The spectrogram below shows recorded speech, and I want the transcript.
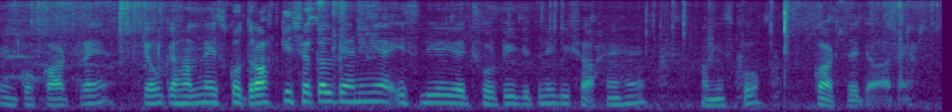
ان کو کاٹ رہے ہیں۔ کیونکہ ہم نے اس کو درخت کی شکل دینی ہے، اس لیے یہ چھوٹی جتنی بھی شاخیں ہیں، ہم اس کو کاٹتے جا رہے ہیں۔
